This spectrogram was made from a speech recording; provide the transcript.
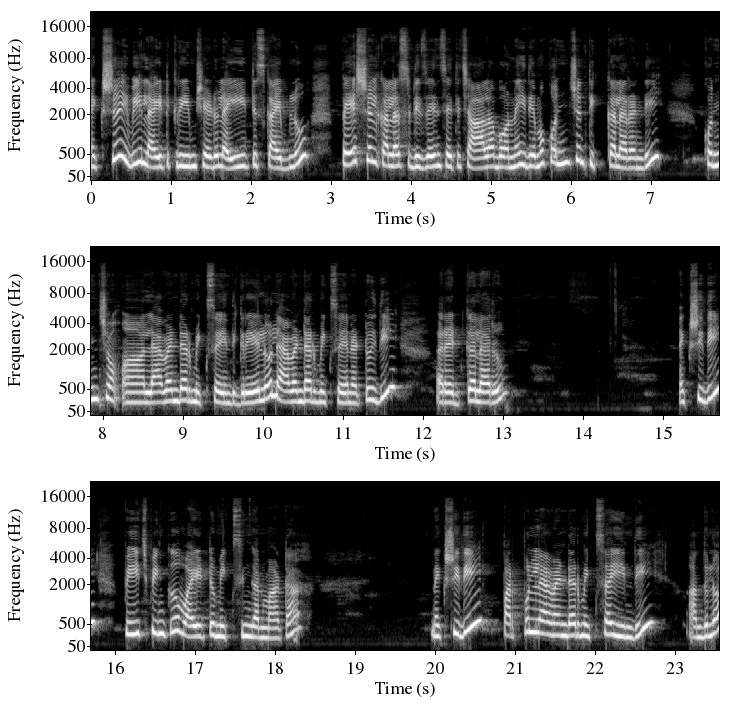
నెక్స్ట్ ఇవి light cream shade light sky blue. Pastel colours designs అయితే చాలా బాగున్నాయి. ఇదేమో కొంచెం థిక్ కలర్ అండి. కొంచెం లావెండర్ మిక్స్ అయింది. గ్రేలో లావెండర్ మిక్స్ అయినట్టు ఇది రెడ్ కలరు. నెక్స్ట్ ఇది పీచ్ పింక్ వైట్ మిక్సింగ్ అనమాట నెక్స్ట్ ఇది పర్పుల్ లావెండర్ మిక్స్ అయ్యింది అందులో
